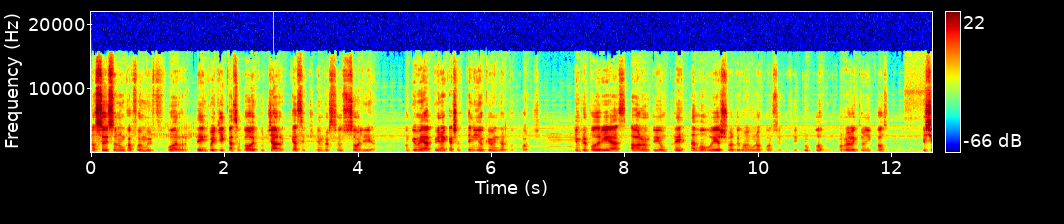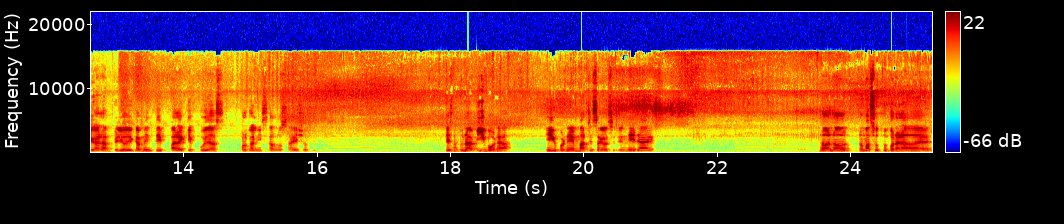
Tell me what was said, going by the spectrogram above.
No sé, eso nunca fue muy fuerte. En cualquier caso, acabo de escuchar que has hecho una inversión sólida. Aunque me da pena que hayas tenido que vender tu coche. Siempre podrías haberme pedido un préstamo. Voy a ayudarte con algunos consejos y trucos. Mis correos electrónicos te llegarán periódicamente para que puedas organizarlos a ellos. Esa es una víbora. Tiene que poner en marcha esa gasolinera. No, no, no me asusto para nada, ¿eh?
